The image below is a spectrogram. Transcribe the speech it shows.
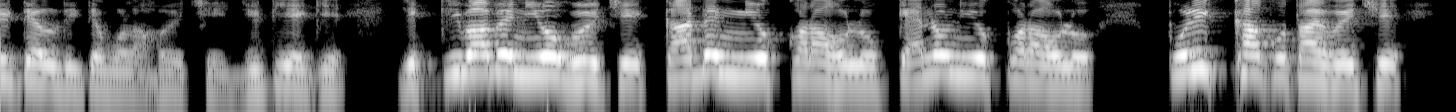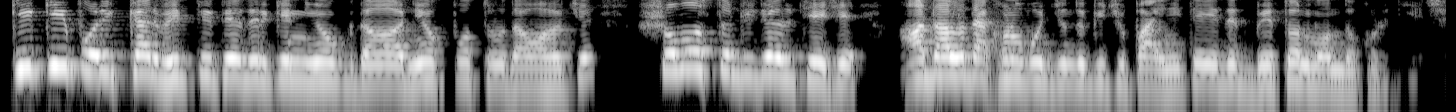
ডিটেল দিতে বলা হয়েছে জিটিএ কে যে কীভাবে নিয়োগ হয়েছে, কাদের নিয়োগ করা হলো, কেন নিয়োগ করা হলো, পরীক্ষা কোথায় হয়েছে, কি কি পরীক্ষার ভিত্তিতে এদেরকে নিয়োগ দেওয়া, নিয়োগপত্র দেওয়া হয়েছে, সমস্ত ডিটেল চেয়েছে, আদালত এখনও পর্যন্ত কিছু পায়নি, তাই এদের বেতন বন্ধ করে দিয়েছে।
